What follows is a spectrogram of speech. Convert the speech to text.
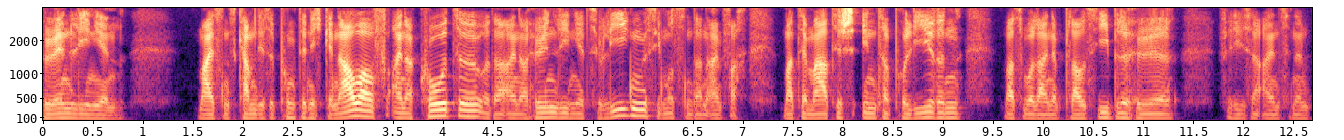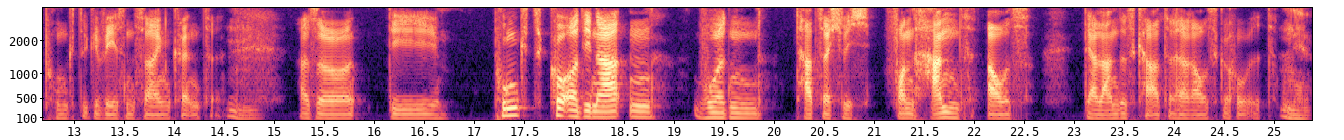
Höhenlinien. Meistens kamen diese Punkte nicht genau auf einer Kote oder einer Höhenlinie zu liegen. Sie mussten dann einfach mathematisch interpolieren, was wohl eine plausible Höhe für diese einzelnen Punkte gewesen sein könnte. Mhm. Also die Punktkoordinaten wurden tatsächlich von Hand aus der Landeskarte herausgeholt. Ja.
